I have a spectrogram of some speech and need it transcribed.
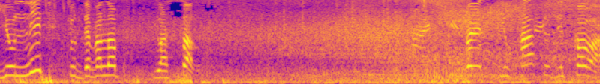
You need to develop yourself. But you have to discover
